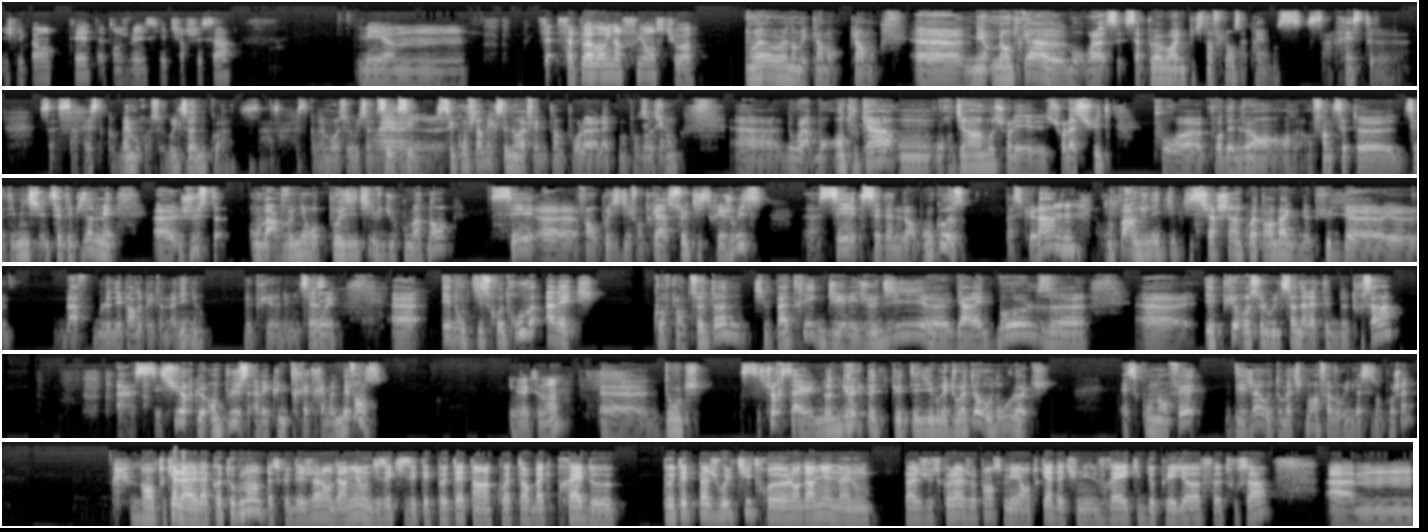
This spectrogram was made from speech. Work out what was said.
je l'ai pas en tête. Attends, je vais essayer de chercher ça. Mais ça peut avoir une influence, tu vois. Ouais, ouais, non, mais clairement, clairement. Euh, mais, mais en tout cas, euh, bon, voilà, ça peut avoir une petite influence. Après, ça reste, euh, ça, reste quand même Russell Wilson, quoi. Ça, reste quand même Russell Wilson. c'est confirmé que c'est Noah Fent hein, pour la, compensation. donc voilà. Bon, en tout cas, on, on, redira un mot sur les, sur la suite pour pour Denver en, fin de cette, cette émission, de cet épisode. Mais juste, on va revenir au positif du coup maintenant. C'est, enfin, au positif, en tout cas, à ceux qui se réjouissent c'est Denver Broncos. Parce que là, mhm. on parle d'une équipe qui se cherchait un quarterback depuis euh, euh, le départ de Peyton Manning, hein, depuis 2016. et donc, qui se retrouve avec Courtland Sutton, Tim Patrick, Jerry Jeudy, Garrett Bowles, et puis Russell Wilson à la tête de tout ça. c'est sûr qu'en plus, avec une très très bonne défense. Exactement. donc, c'est sûr que ça a une autre gueule que Teddy Bridgewater ou Drew Locke. Est-ce qu'on en fait déjà automatiquement un favori de la saison prochaine? Bah, En tout cas, la, cote augmente parce que déjà l'an dernier, on disait qu'ils étaient peut-être un quarterback près de peut-être pas jouer le titre euh, l'an dernier, n'allons pas jusque-là, je pense, mais en tout cas d'être une vraie équipe de playoff, euh, tout ça. Euh,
